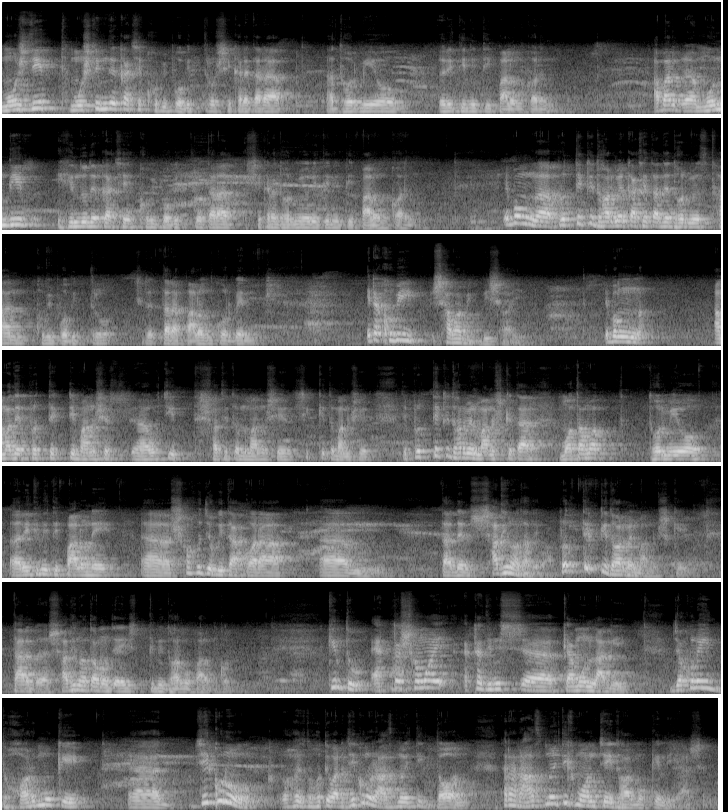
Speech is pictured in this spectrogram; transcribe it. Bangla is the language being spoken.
মসজিদ মুসলিমদের কাছে খুবই পবিত্র। সেখানে তারা ধর্মীয় রীতিনীতি পালন করেন। আবার মন্দির হিন্দুদের কাছে খুবই পবিত্র। তারা সেখানে ধর্মীয় রীতিনীতি পালন করেন। এবং প্রত্যেকটি ধর্মের কাছে তাদের ধর্মীয় স্থান খুবই পবিত্র। সেটা তারা পালন করবেন। এটা খুবই স্বাভাবিক বিষয়। এবং আমাদের প্রত্যেকটি মানুষের উচিত সচেতন মানুষের, শিক্ষিত মানুষের যে প্রত্যেকটি ধর্মের মানুষকে তার মতামত ধর্মীয় রীতিনীতি পালনে সহযোগিতা করা তাদের স্বাধীনতা দেওয়া, প্রত্যেকটি ধর্মের মানুষকে তার স্বাধীনতা অনুযায়ী তিনি ধর্ম পালন করেন। কিন্তু একটা সময় একটা জিনিস কেমন লাগে, যখন এই ধর্মকে যে কোনো হতে পারে যে কোনো রাজনৈতিক দল, তারা রাজনৈতিক মঞ্চে এই ধর্মকে নিয়ে আসেন।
